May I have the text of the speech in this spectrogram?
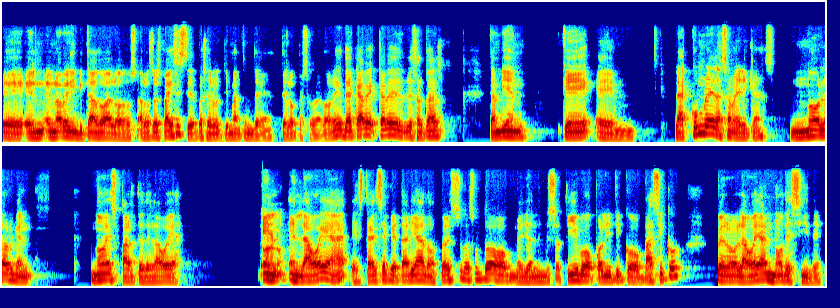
eh, el, el, no haber invitado a los, a los tres países y después el ultimátum de, de López Obrador. ¿eh? De, cabe, cabe resaltar también que eh, la Cumbre de las Américas no, la organ, no es parte de la OEA. No, en, no. en, la OEA está el secretariado, pero es un asunto medio administrativo, político, básico, pero la OEA no decide.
